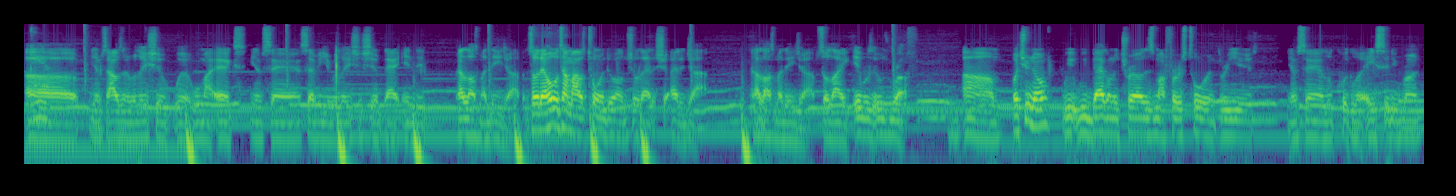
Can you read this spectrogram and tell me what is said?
Uh, you know what I'm saying? I was in a relationship with, with my ex, you know what I'm saying? Seven year relationship that ended. I lost my day job. So that whole time I was touring doing all the shows, I had a, sh- I had a job. And I lost my day job. So like it was it was rough. Um, but you know, we, we back on the trail. This is my first tour in three years. You know what I'm saying? A little quick little A City run.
